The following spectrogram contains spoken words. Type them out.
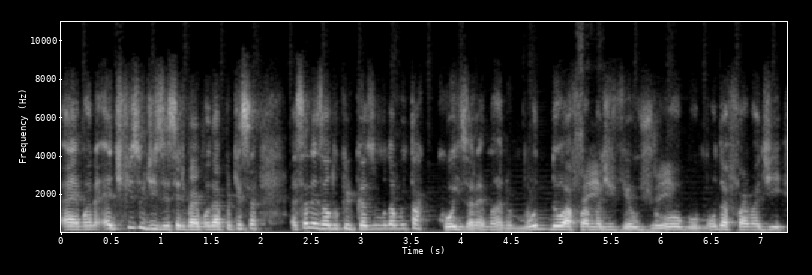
é, mano, é difícil dizer se ele vai mudar, porque essa, essa lesão do Kirk Cousins muda muita coisa, né, mano? Muda a forma sim, de ver o jogo, sim. muda a forma de.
